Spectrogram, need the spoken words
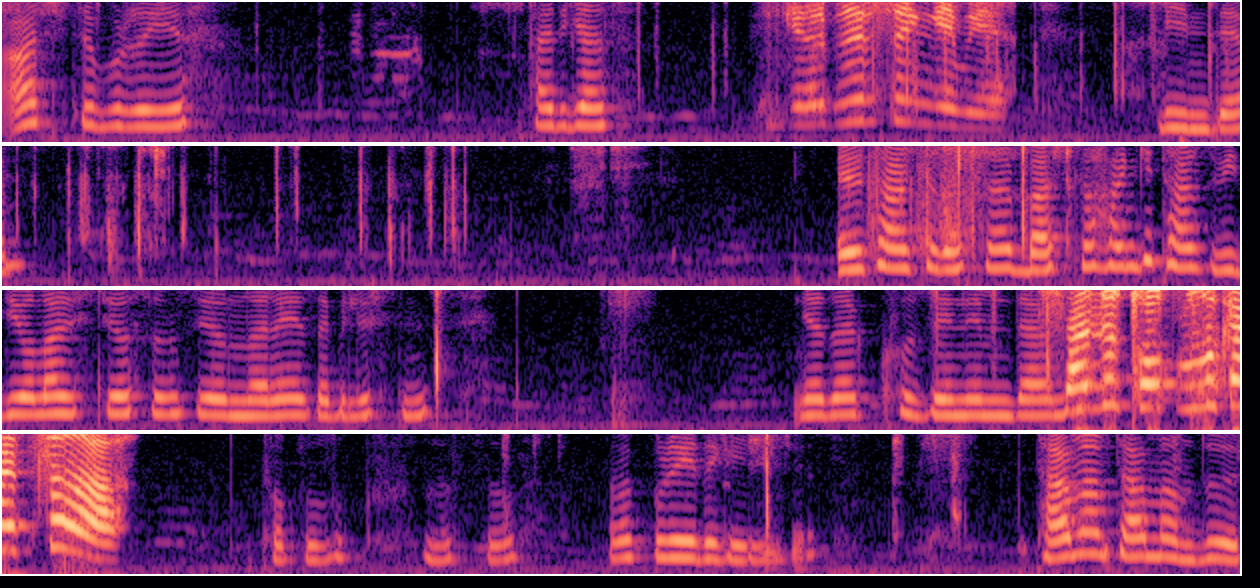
açtı burayı. Hadi gel. Gelebilirsin gemiye. Bindim. Evet arkadaşlar başka hangi tarz videolar istiyorsanız yorumlara yazabilirsiniz. Ya da kuzenimden Sen de topluluk açsana. topluluk nasıl? Bak buraya da geleceğiz. Tamam tamam dur.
